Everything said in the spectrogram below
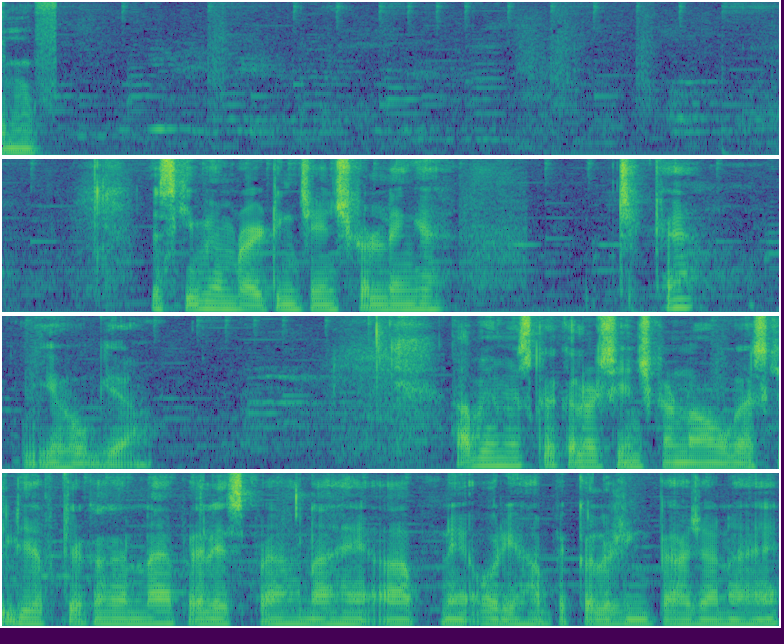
इन इसकी भी हम राइटिंग चेंज कर लेंगे। ठीक है, ये हो गया। अब हमें इसका कलर चेंज करना होगा। इसके लिए अब क्या करना है? पहले इस पर आना है आपने, और यहाँ पे कलरिंग पे आ जाना है।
